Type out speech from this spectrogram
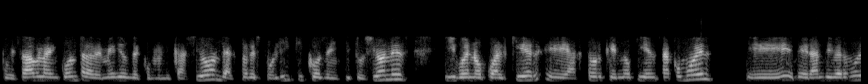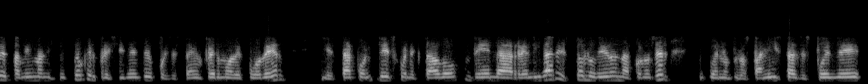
pues habla en contra de medios de comunicación, de actores políticos, de instituciones y bueno, cualquier eh, actor que no piensa como él. Eh, Randy Bermúdez también manifestó que el presidente pues está enfermo de poder y está desconectado de la realidad. Esto lo dieron a conocer, bueno, los panistas después de,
